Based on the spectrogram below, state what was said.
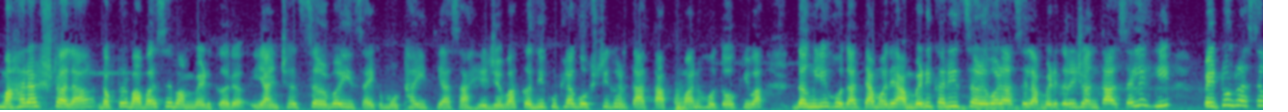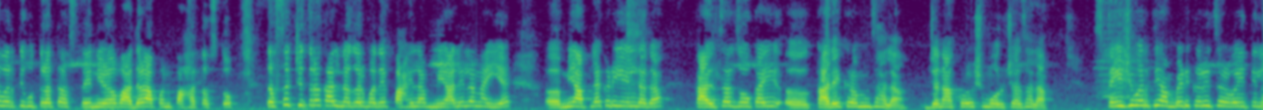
महाराष्ट्राला डॉक्टर बाबासाहेब आंबेडकर यांच्या चळवळीचा एक मोठा इतिहास आहे. जेव्हा कधी कुठल्या गोष्टी घडतात तापमान होतो किंवा दंगली होतात त्यामध्ये आंबेडकरी चळवळ असेल आंबेडकरी जनता असेल ही पेटून रस्त्यावरती उतरत असते निळं वादळ आपण पाहत असतो. तसं चित्र काल नगरमध्ये पाहायला मिळालेलं नाहीये. आहे मी आपल्याकडे येईल दादा. कालचा जो काही कार्यक्रम झाला जनाक्रोश मोर्चा झाला स्टेजवरती आंबेडकरी चळवळीतील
